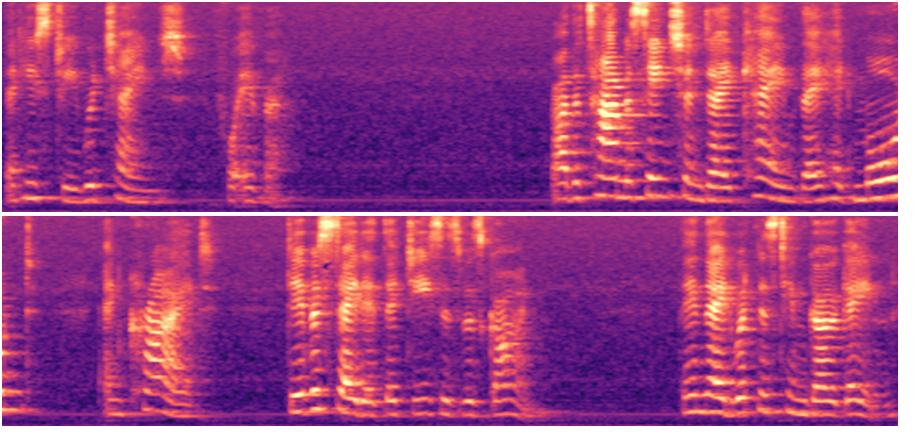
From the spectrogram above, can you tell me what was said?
that history would change forever. By the time Ascension Day came, they had mourned and cried, devastated that Jesus was gone. Then they'd witnessed him go again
